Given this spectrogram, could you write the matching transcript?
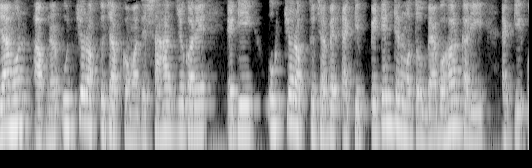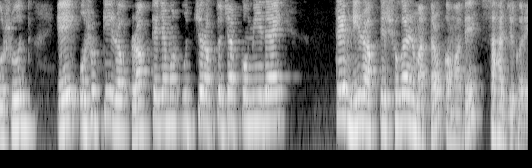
যেমন আপনার উচ্চ রক্তচাপ কমাতে সাহায্য করে, এটি উচ্চ রক্তচাপের একটি পেটেন্টের মতো ব্যবহারকারী একটি ওষুধ। এই ওষুধটি রক্তে যেমন উচ্চ রক্তচাপ কমিয়ে দেয়, তেমনি রক্তের সুগারের মাত্রাও কমাতে সাহায্য করে।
